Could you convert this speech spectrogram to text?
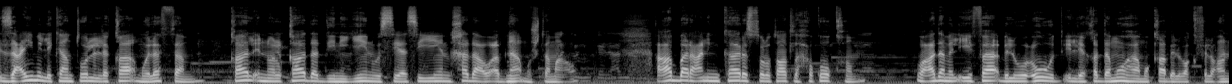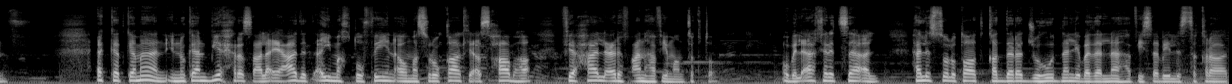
الزعيم اللي كان طول اللقاء ملثم قال إنه القادة الدينيين والسياسيين خدعوا أبناء مجتمعه. عبر عن إنكار السلطات لحقوقهم وعدم الإيفاء بالوعود اللي قدموها مقابل وقف العنف. أكد كمان أنه كان بيحرص على إعادة أي مخطوفين أو مسروقات لأصحابها في حال عرف عنها في منطقته وبالآخر تساءل هل السلطات قدرت جهودنا اللي بذلناها في سبيل الاستقرار؟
